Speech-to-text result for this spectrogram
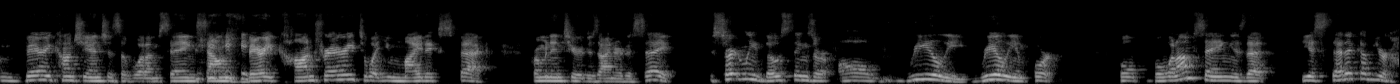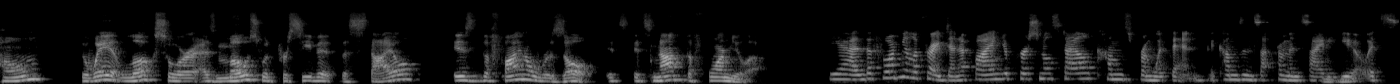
I'm very conscientious of what I'm saying sounds very contrary to what you might expect from an interior designer to say certainly those things are all really, really important. But, but what I'm saying is that the aesthetic of your home, the way it looks, or as most would perceive it, the style is the final result. It's it's not the formula. Yeah, and the formula for identifying your personal style comes from within. It comes inside from inside mm-hmm. of you. It's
